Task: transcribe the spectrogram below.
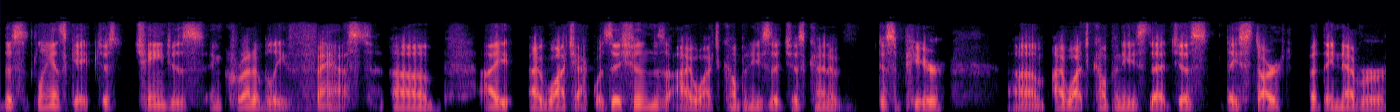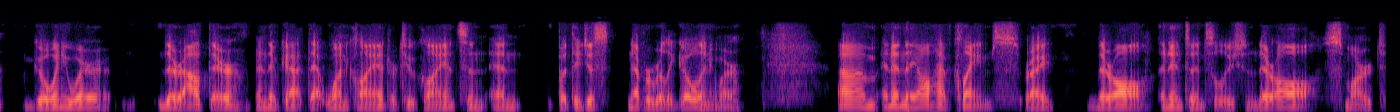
this landscape just changes incredibly fast. Uh, I I watch acquisitions. I watch companies that just kind of disappear. Um, I watch companies that just they start but they never go anywhere. They're out there and they've got that one client or two clients and and but they just never really go anywhere. Um, and then they all have claims, right? They're all an end-to-end solution. They're all smart.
